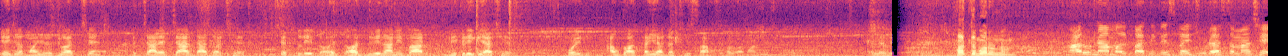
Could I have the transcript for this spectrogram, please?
એ જ અમારી રજૂઆત છે કે ચારે ચાર દાદર છે. એટલી હદ વિનાની બહાર નીકળી ગયા છે. કોઈ આવતા તૈયાર નથી સાફ કરવા માટે. એટલે હા, તમારું નામ? મારું નામ અલ્પા દિવેશભાઈ ચુડાસમા છે.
